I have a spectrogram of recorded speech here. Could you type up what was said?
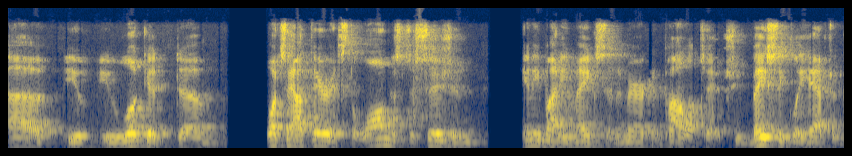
uh, you you look at um, what's out there. It's the longest decision anybody makes in American politics. You basically have to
